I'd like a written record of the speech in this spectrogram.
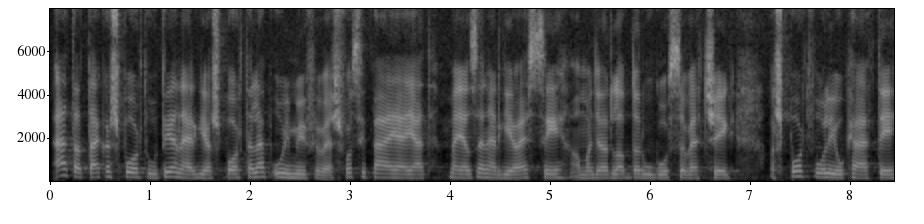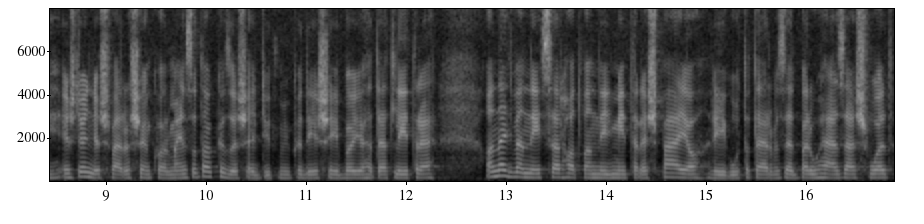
Átadták a Sportúti Energia Sporttelep új műföves foszipályáját, mely az Energia SC, a Magyar Labdarúgó Szövetség, a Sportfólió Kft. és Gyöngyösváros önkormányzata közös együttműködéséből jöhetett létre. A 44x64 méteres pálya régóta tervezett beruházás volt,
